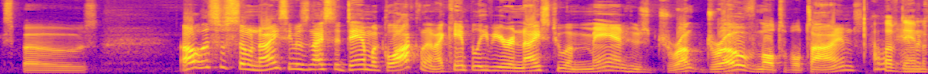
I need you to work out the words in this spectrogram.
Expose. Oh, this was so nice. He was nice to Dan McLaughlin. I can't believe you were nice to a man who's drunk drove multiple times. I love Dan McLaughlin. I Can't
